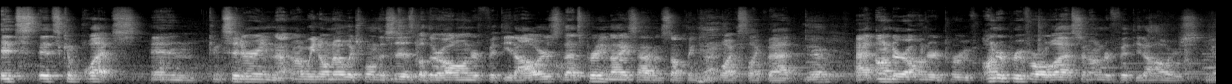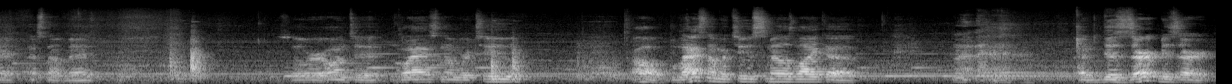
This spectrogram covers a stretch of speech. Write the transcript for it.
It's it's complex, and considering we don't know which one this is, but they're all under fifty dollars. That's pretty nice having something complex like that Yeah, at under hundred proof, hundred proof or less, and under fifty dollars. yeah, that's not bad. So we're on to glass number two. Oh, glass number two smells like a a dessert dessert.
